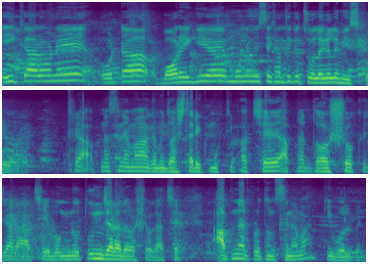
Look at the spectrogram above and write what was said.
এই কারণে ওটা পরে গিয়ে মনে হয়েছে এখান থেকে চলে গেলে মিস করব। আপনার সিনেমা আগামী দশ তারিখ মুক্তি পাচ্ছে। আপনার দর্শক যারা আছে এবং নতুন যারা দর্শক আছে, আপনার প্রথম সিনেমা কি বলবেন?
